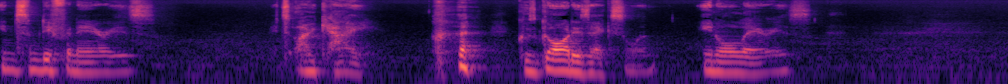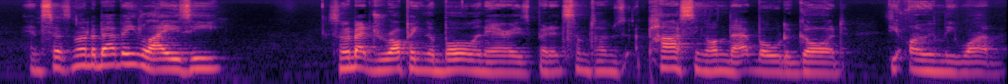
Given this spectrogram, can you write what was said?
in some different areas, it's okay because God is excellent in all areas. And so it's not about being lazy. It's not about dropping the ball in areas, but it's sometimes passing on that ball to God, the only one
